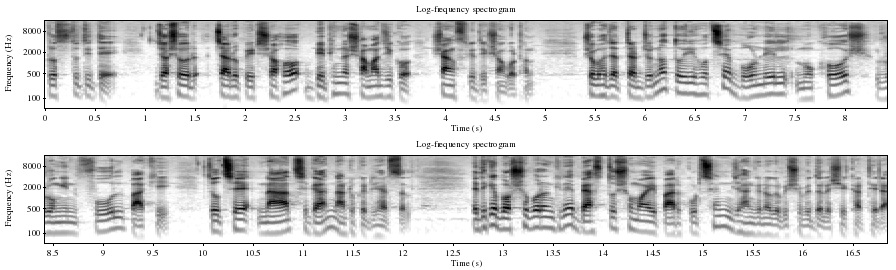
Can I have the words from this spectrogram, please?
প্রস্তুতিতে যশোর চারুপীঠ সহ বিভিন্ন সামাজিক ও সাংস্কৃতিক সংগঠন। শোভাযাত্রার জন্য তৈরি হচ্ছে বর্ণিল, মুখোশ, রঙিন ফুল, পাখি। চলছে নাচ, গান, নাটকের রিহার্সাল। এদিকে বর্ষবরণ ঘিরে ব্যস্ত সময় পার করছেন জাহাঙ্গীরনগর বিশ্ববিদ্যালয়ের শিক্ষার্থীরা।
